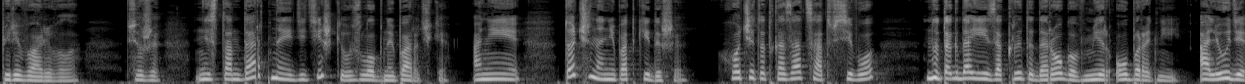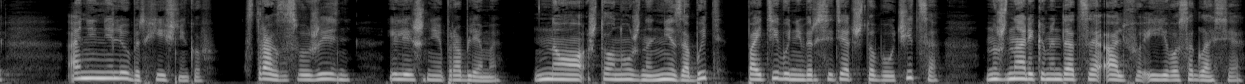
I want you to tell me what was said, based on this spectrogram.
Переваривала. Все же нестандартные детишки у злобной парочки. Они точно не подкидыши? Хочет отказаться от всего? Но тогда ей закрыта дорога в мир оборотней, а люди они не любят хищников, страх за свою жизнь и лишние проблемы. Но что нужно не забыть, пойти в университет, чтобы учиться, нужна рекомендация Альфа и его согласие.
